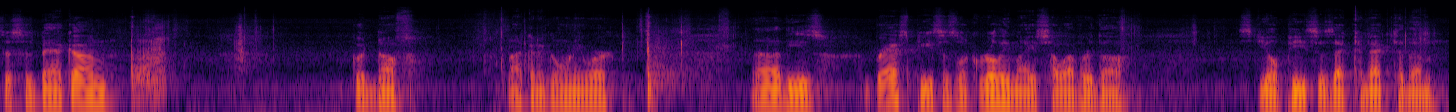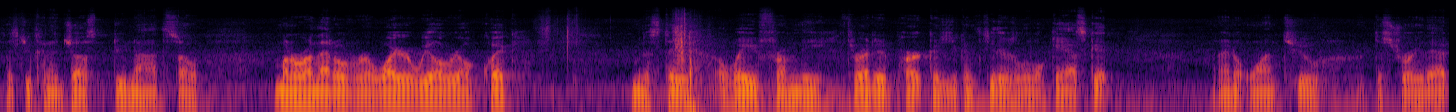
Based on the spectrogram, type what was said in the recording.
This is back on. Good enough. Not going to go anywhere. Uh, these brass pieces look really nice. However, the steel pieces that connect to them that you can adjust do not. So I'm going to run that over a wire wheel real quick. I'm going to stay away from the threaded part because you can see there's a little gasket. I don't want to destroy that.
